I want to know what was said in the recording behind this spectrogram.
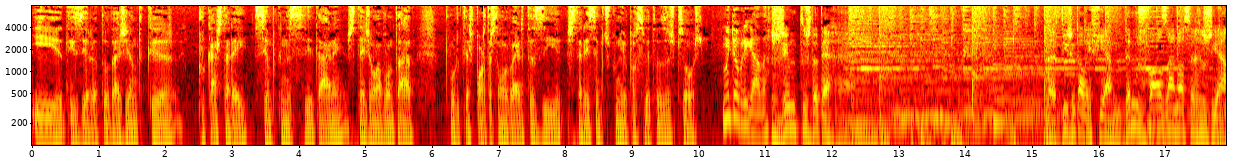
e dizer a toda a gente que por cá estarei sempre que necessitarem, estejam à vontade, porque as portas estão abertas e estarei sempre disponível para receber todas as pessoas. Muito obrigada. Gentes da Terra. Na Digital FM damos voz à nossa região.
